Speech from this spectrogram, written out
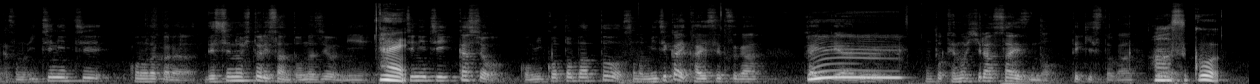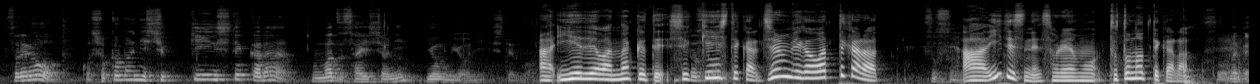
んかその一日このだから弟子のひとりさんと同じようにはい。一、日一箇所こう御言葉とその短い解説が書いてある本当手のひらサイズのテキストがあってあーすごいそれをこう職場に出勤してからまず最初に読むようにしてます。あ家ではなくて出勤してから準備が終わってから。そうそう。あーいいですね。それも整ってから。そうなんか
